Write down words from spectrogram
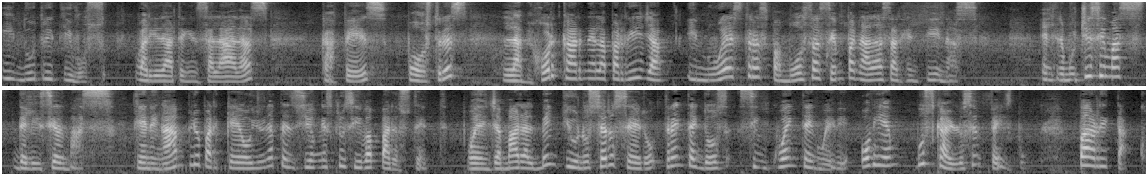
y nutritivos, variedad en ensaladas, cafés, postres, la mejor carne a la parrilla y nuestras famosas empanadas argentinas, entre muchísimas delicias más. Tienen amplio parqueo y una atención exclusiva para usted. Pueden llamar al 2100-3259 o bien buscarlos en Facebook. Parritaco.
